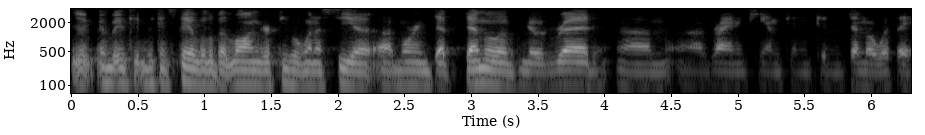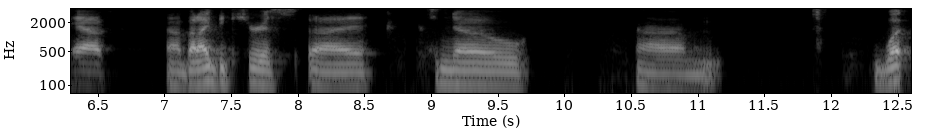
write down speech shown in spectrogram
we can, we can, stay a little bit longer if people want to see a, a more in-depth demo of Node-RED. Um, uh, Ryan and Cam can, can demo what they have, uh, but I'd be curious uh, to know um, what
